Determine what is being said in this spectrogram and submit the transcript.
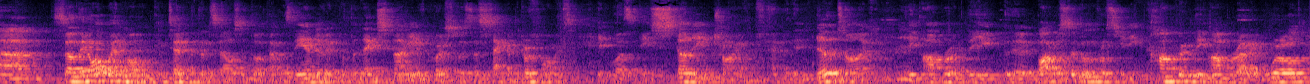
Um, so they all went home content with themselves and thought that was the end of it. But the next night, of course, was the second performance. It was a stunning triumph, and within no time, the opera, the, the Seville Rossini conquered the operatic world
